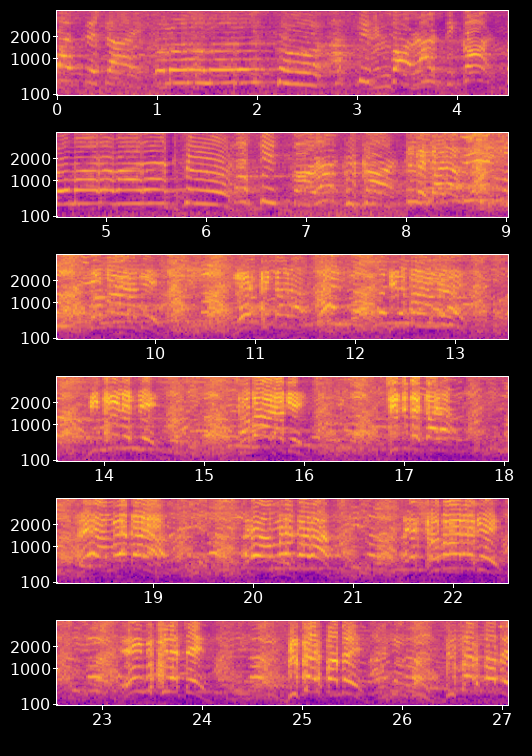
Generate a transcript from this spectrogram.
বাঁচতে চাই। তোমার আমার একশন জাস্টিস ফর রাজিকর তোমার আমার একশন জাস্টিস ফর রাজিকর মিছিলেতে সবার আগে জিতবে কারা আরে আমরা কারা আরে আমরা কারা আরে সবার আগে এই মিছিলেতে বিচার পাবে বিচার পাবে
